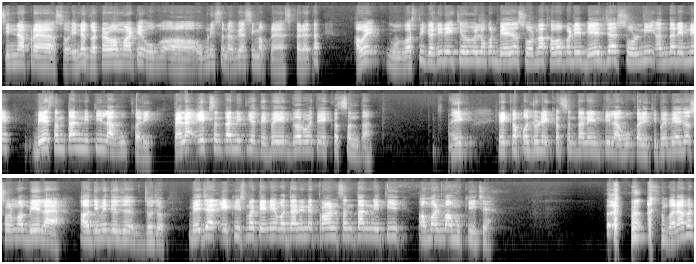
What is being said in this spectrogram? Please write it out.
ચીનના પ્રયાસો. એને ઘટાડવા માટે ઓગણીસો નવ્યાસીમાં પ્રયાસ કર્યા હતા. હવે વસ્તી ઘટી રહી છે એ લોકોને બે હજાર સોળમાં ખબર પડી. બે હજાર સોળની અંદર એમને બે સંતાન નીતિ લાગુ કરી. પહેલા એક સંતાન નીતિ હતી. ભાઈ, એક ઘર હોય તો એક જ સંતાન. એક એક કપલ જોડે એક જ સંતાનની નીતિ લાગુ કરી હતી. ભાઈ, બે હજાર સોળમાં બે લાયા. હવે ધીમે ધીમે જોજો. બે હજાર એકવીસમાં તેને વધારીને ત્રણ સંતાન નીતિ અમલમાં મૂકી છે. બરાબર?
